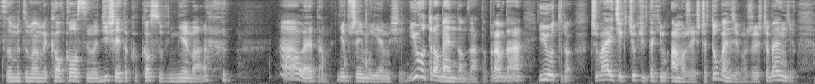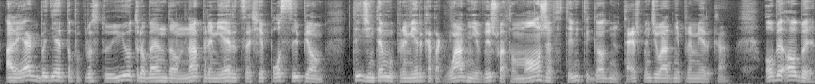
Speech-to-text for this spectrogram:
Co my tu mamy? Kokosy. No dzisiaj to kokosów nie ma. Ale tam, nie przejmujemy się. Jutro będą za to, prawda? Jutro. Trzymajcie kciuki w takim. A może jeszcze tu będzie, może jeszcze będzie. Ale jakby nie, to po prostu jutro będą na premierce się posypią tydzień temu premierka tak ładnie wyszła, to może w tym tygodniu też będzie ładnie premierka. Oby, oby.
